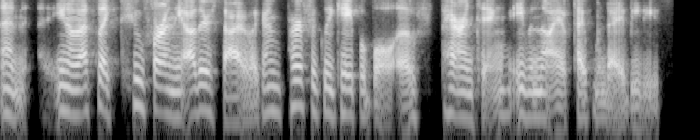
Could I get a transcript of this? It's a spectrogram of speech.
And, you know, that's like too far on the other side. Like, I'm perfectly capable of parenting, even though I have type 1 diabetes.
